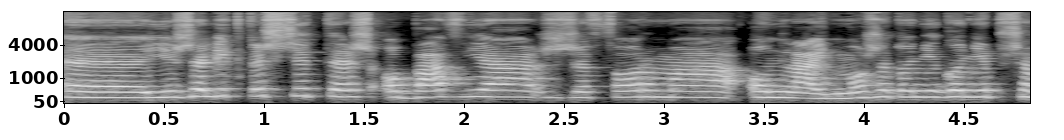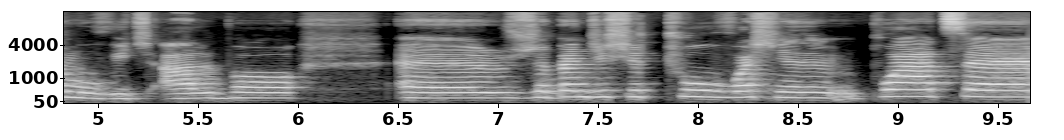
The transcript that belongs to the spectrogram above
E, Jeżeli ktoś się też obawia, że forma online może do niego nie przemówić, albo e, że będzie się czuł właśnie płacę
